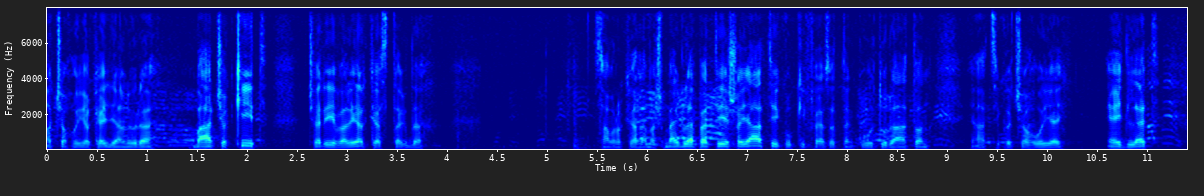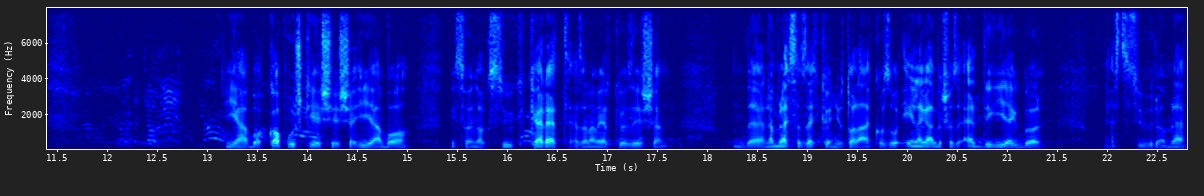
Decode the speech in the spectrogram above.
A csaholjak egyenlőre, bár csak két cserével érkeztek, de számra kellemes meglepetés. A játékuk kifejezetten kulturáltan játszik a csaholjai egylet. Hiába a kapus késése, hiába a viszonylag szűk keret ezen a mérkőzésen, de nem lesz ez egy könnyű találkozó. Én legalábbis az eddigiekből ezt szűröm le.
